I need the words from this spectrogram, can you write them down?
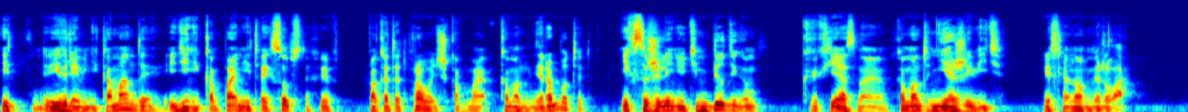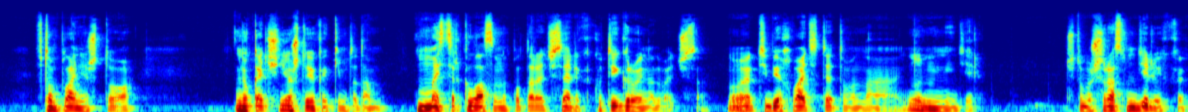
и, и времени команды, и денег компании, и твоих собственных, и пока ты это проводишь, ком- команда не работает. И, к сожалению, тимбилдингом, как я знаю, команду не оживить, если она умерла. В том плане, что ну, качнешь ты ее каким-то там мастер-классом на полтора часа или какой-то игрой на два часа. Ну, тебе хватит этого на, ну, неделю. Что будешь раз в неделю их как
